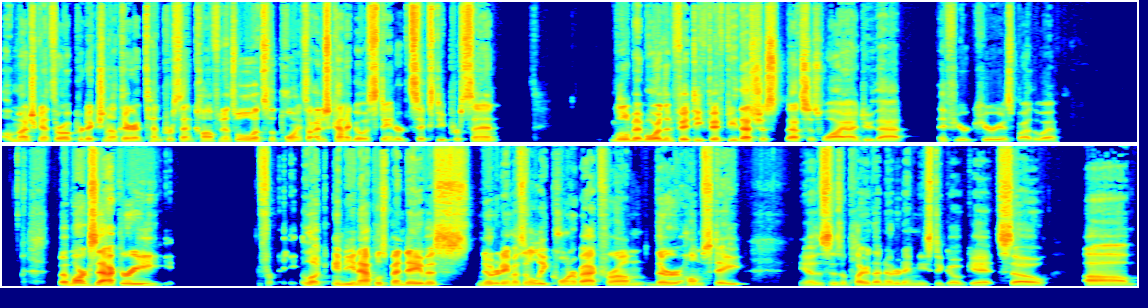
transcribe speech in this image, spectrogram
I'm not just going to throw a prediction out there at 10% confidence. Well, what's the point? So I just kind of go a standard 60%, a little bit more than 50 50. That's just that's just why I do that. If you're curious, by the way. But Mark Zackery, for, look, Indianapolis, Ben Davis, Notre Dame has an elite cornerback from their home state. You know, this is a player that Notre Dame needs to go get. So, um,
